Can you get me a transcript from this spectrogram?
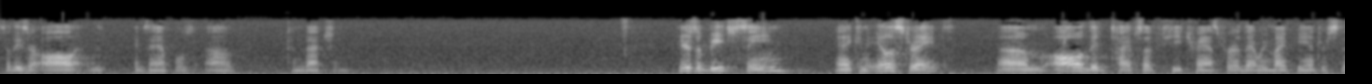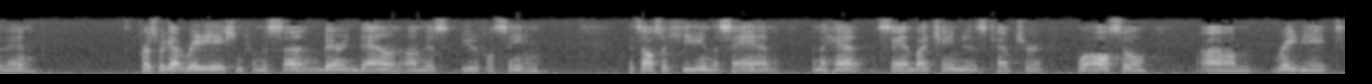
So these are all examples of convection. Here's a beach scene, and it can illustrate um, all the types of heat transfer that we might be interested in. First, we got radiation from the sun bearing down on this beautiful scene. It's also heating the sand, and the ha- sand, by changing its temperature, will also um, radiate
